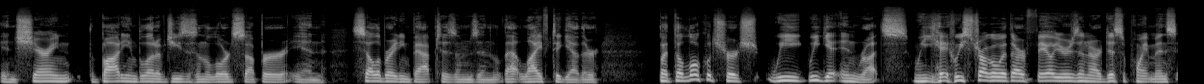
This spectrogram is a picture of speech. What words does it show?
in sharing the body and blood of Jesus in the Lord's Supper, in celebrating baptisms and that life together. But the local church, we we get in ruts. We get, we struggle with our failures and our disappointments.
